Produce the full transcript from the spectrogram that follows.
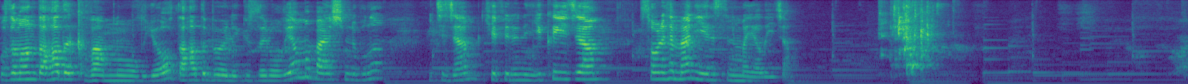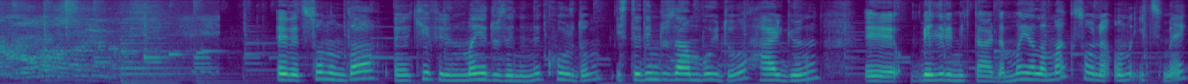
O zaman daha da kıvamlı oluyor. Daha da böyle güzel oluyor ama ben şimdi bunu içeceğim. Kefirini yıkayacağım. Sonra hemen yenisini mayalayacağım. Evet sonunda e, kefirin maya düzenini kurdum. İstediğim düzen buydu. Her gün e, belli bir miktarda mayalamak sonra onu içmek.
